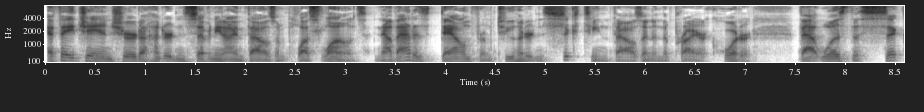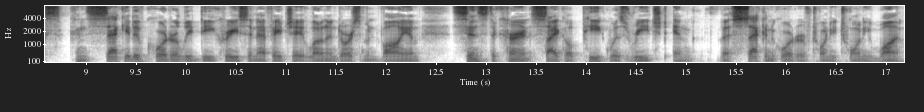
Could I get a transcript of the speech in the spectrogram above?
FHA insured 179,000 plus loans. Now that is down from 216,000 in the prior quarter. That was the sixth consecutive quarterly decrease in FHA loan endorsement volume since the current cycle peak was reached in the second quarter of 2021.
